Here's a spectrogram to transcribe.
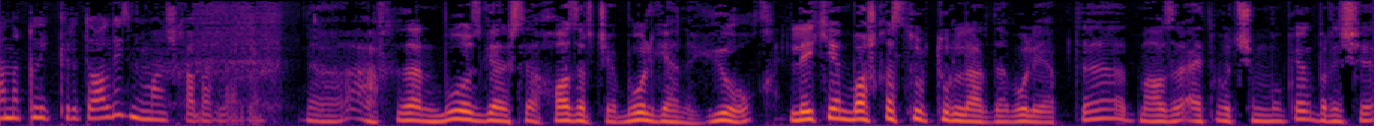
aniqlik kirita oldingizmi mana shu xabarlarga? E, aftidan bu o'zgarishlar hozircha bo'lgani yo'q lekin boshqa strukturalarda bo'lyapti. Man hozir aytib o'tishim mumkin. Birinchi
